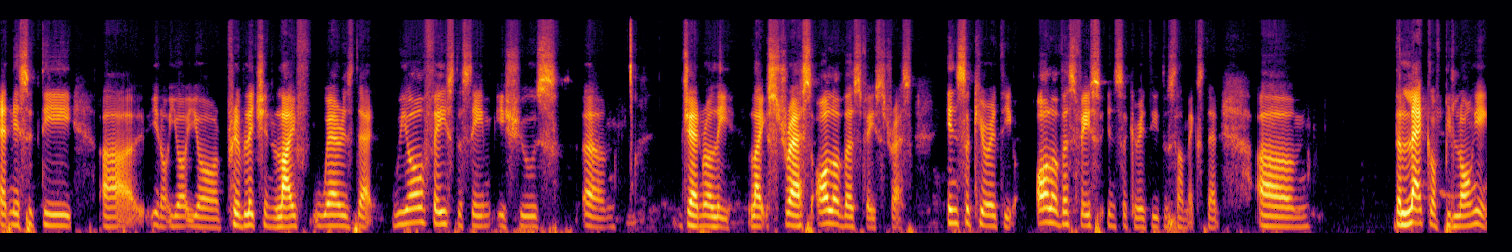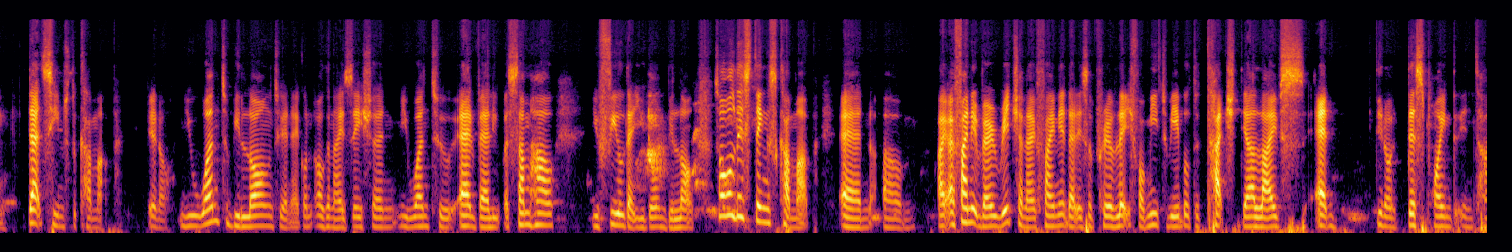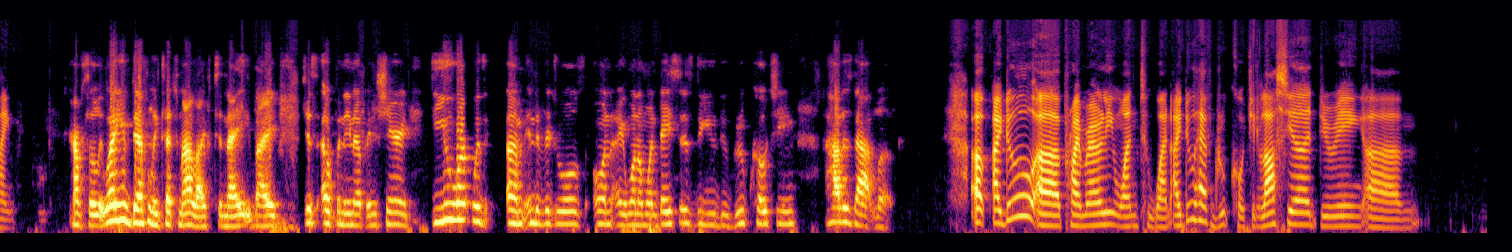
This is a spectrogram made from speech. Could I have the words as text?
ethnicity uh you know your your privilege in life where is that? We all face the same issues um generally like stress. All of us face stress insecurity. All of us face insecurity to some extent. Um the lack of belonging that seems to come up you know. You want to belong to an organization you want to add value but somehow you feel that you don't belong. So all these things come up and um, I, I find it very rich and i find it that it's a privilege for me to be able to touch their lives at you know this point in time Absolutely. Well, you've definitely touched my life tonight by just opening up and sharing. Do you work with um, individuals on a one-on-one basis? Do you do group coaching? How does that look? uh, i do uh, primarily one-to-one i do have group coaching last year during um,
